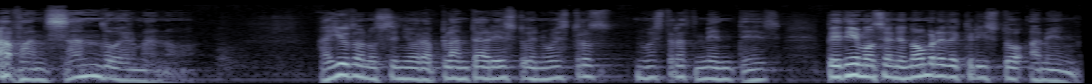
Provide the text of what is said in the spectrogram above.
avanzando, hermano. Ayúdanos, Señor, a plantar esto en nuestros, nuestras mentes. Pedimos en el nombre de Cristo. Amén.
